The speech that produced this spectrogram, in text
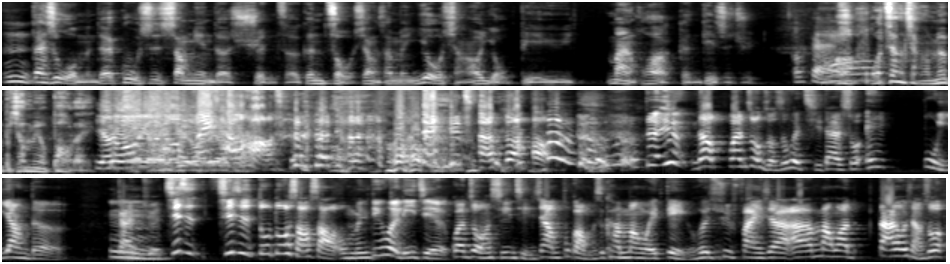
嗯，但是我们在故事上面的选择跟走向上面又想要有别于漫画跟电视剧。OK，哦，我这样讲有没有比较没有暴雷？有有有有非常好，真的非常好。对，因为你知道，观众总是会期待说，哎、不一样的感觉。其实，其实多多少少，我们一定会理解观众的心情。像不管我们是看漫威电影，会去翻一下啊，漫画，大家都想说，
